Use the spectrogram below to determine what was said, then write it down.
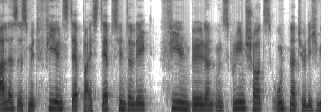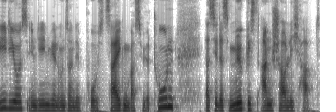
Alles ist mit vielen Step-by-Steps hinterlegt, vielen Bildern und Screenshots und natürlich Videos, in denen wir in unseren Depots zeigen, was wir tun, dass ihr das möglichst anschaulich habt.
